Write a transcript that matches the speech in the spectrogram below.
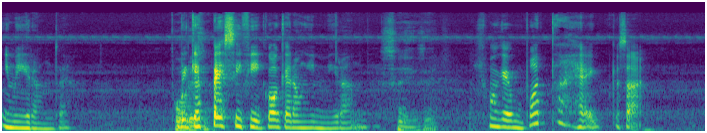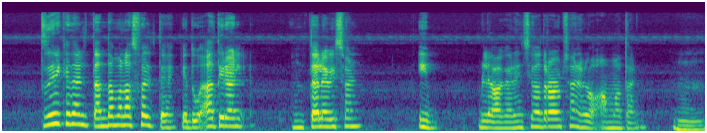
inmigrante. Por Porque eso. especificó que era un inmigrante. Sí, sí. Como que, what the heck? O sea, tú tienes que tener tanta mala suerte que tú vas a tirar un televisor y le va a caer encima a otra persona y lo va a matar. Ujú.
